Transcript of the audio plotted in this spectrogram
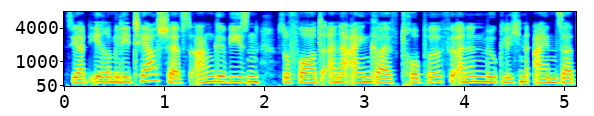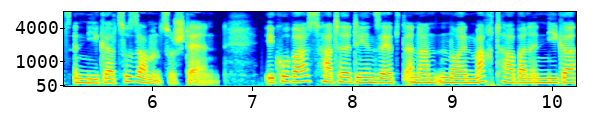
Sie hat ihre Militärchefs angewiesen, sofort eine Eingreiftruppe für einen möglichen Einsatz in Niger zusammenzustellen. ECOWAS hatte den selbsternannten neuen Machthabern in Niger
